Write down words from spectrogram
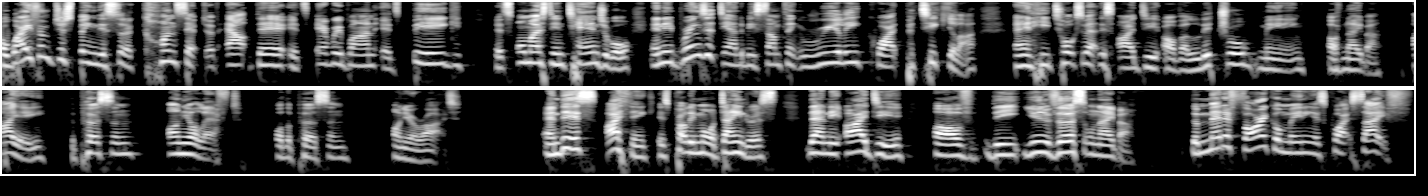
away from just being this sort of concept of out there, it's everyone, it's big, it's almost intangible, and he brings it down to be something really quite particular. And he talks about this idea of a literal meaning of neighbor, i.e., the person on your left or the person on your right. And this, I think, is probably more dangerous than the idea of the universal neighbor. The metaphorical meaning is quite safe.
